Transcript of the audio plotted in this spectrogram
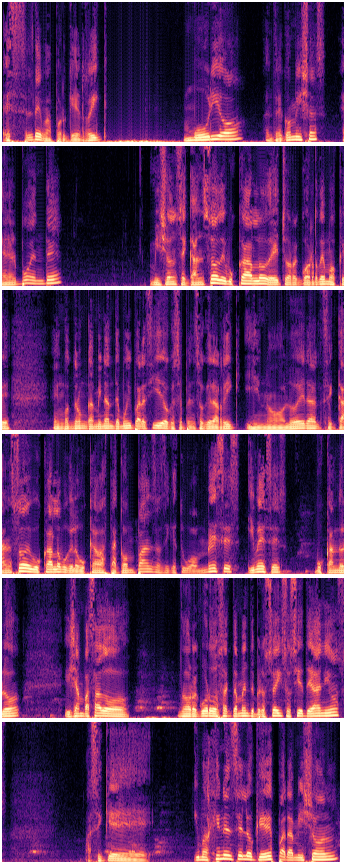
ese es el tema, porque Rick murió, entre comillas, en el puente. Millón se cansó de buscarlo, de hecho recordemos que encontró un caminante muy parecido que se pensó que era Rick y no lo era. Se cansó de buscarlo porque lo buscaba hasta con panza, así que estuvo meses y meses buscándolo. Y ya han pasado, no recuerdo exactamente, pero seis o siete años. Así que imagínense lo que es para Millón,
